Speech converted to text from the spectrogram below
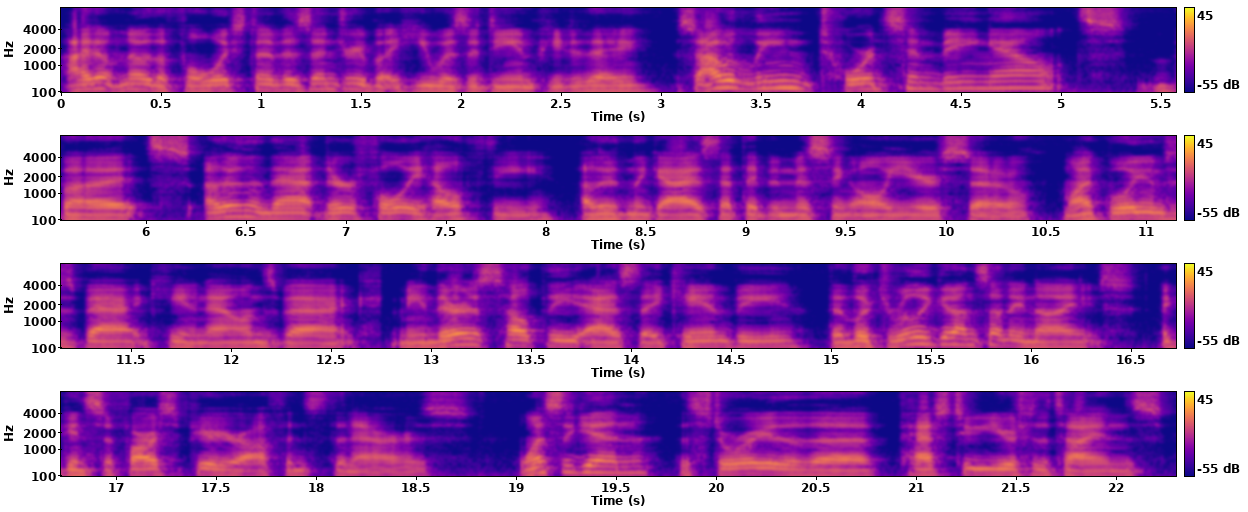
I don't know the full extent of his injury, but he was a DNP today. So I would lean towards him being out. But other than that, they're fully healthy, other than the guys that they've been missing all year. So Mike Williams is back, Keenan Allen's back. I mean, they're as healthy as they can be. They looked really good on Sunday night against a far superior offense than ours. Once again, the story of the past two years for the Titans.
